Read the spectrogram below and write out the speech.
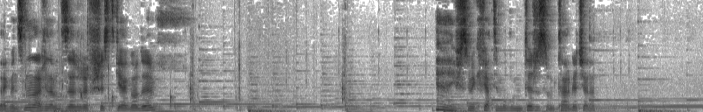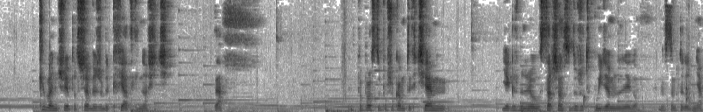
Tak więc na razie nawet zeżrę wszystkie jagody. I w sumie kwiaty mógłbym też ze sobą targać, ale... Chyba nie czuję potrzeby, żeby kwiatki nosić. Tak. Po prostu poszukam tych ciem. Jak już będę miał wystarczająco dużo, to pójdziemy do niego następnego dnia.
